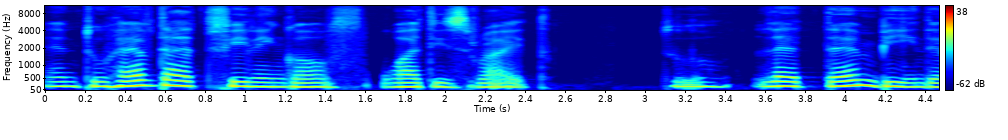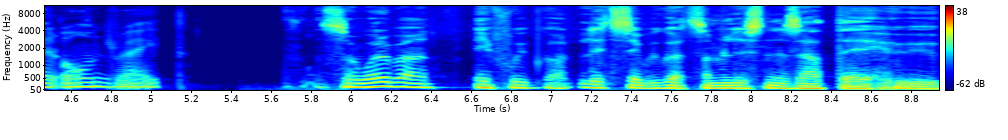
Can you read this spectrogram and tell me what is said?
and to have that feeling of what is right to let them be in their own right. So, what about if we've got, let's say, we've got some listeners out there who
